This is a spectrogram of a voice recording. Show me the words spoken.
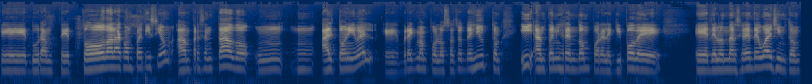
que durante toda la competición han presentado un, alto nivel. Eh, Bregman por los Astros de Houston y Anthony Rendón por el equipo de, eh, de los Nacionales de Washington.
